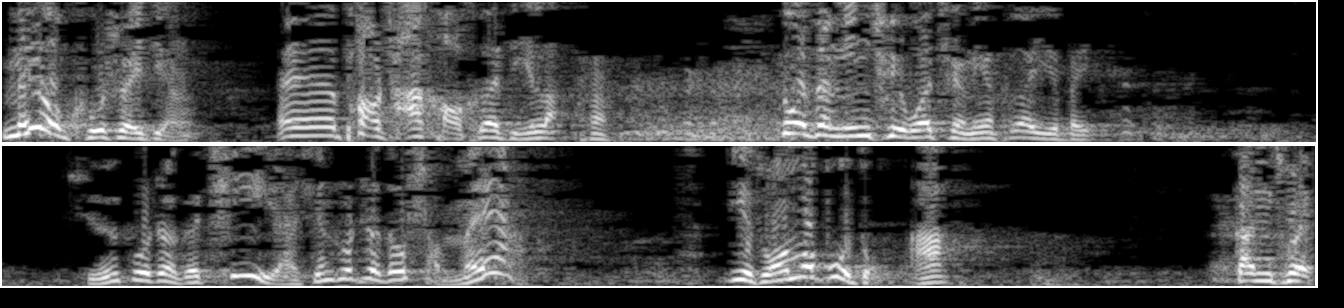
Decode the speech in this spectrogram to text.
没有苦水井，呃，泡茶好喝极了。多则您去，我请您喝一杯。巡抚这个气呀，心说这都什么呀？一琢磨不懂啊，干脆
